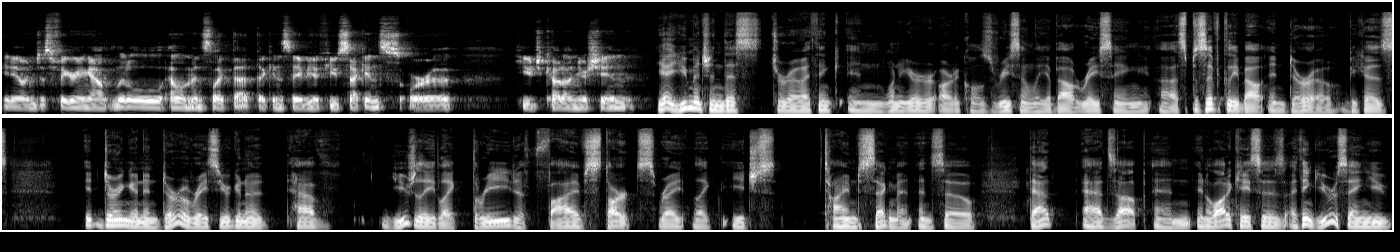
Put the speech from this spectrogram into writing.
You know, and just figuring out little elements like that that can save you a few seconds or a huge cut on your shin. Yeah, you mentioned this, Jero, I think in one of your articles recently about racing, uh, specifically about enduro, because it, during an enduro race, you're going to have usually like three to five starts, right? Like each timed segment. And so that adds up. And in a lot of cases, I think you were saying you,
